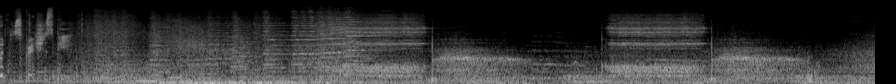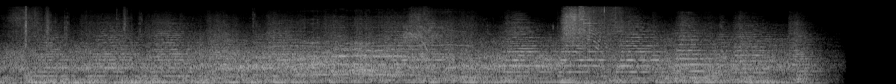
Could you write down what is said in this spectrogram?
Goodness gracious me.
